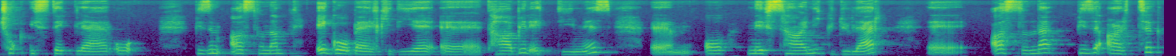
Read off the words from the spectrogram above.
çok istekler, o bizim aslında ego belki diye, eee, tabir ettiğimiz, emm, o nefsani güdüler, eee, aslında bizi artık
